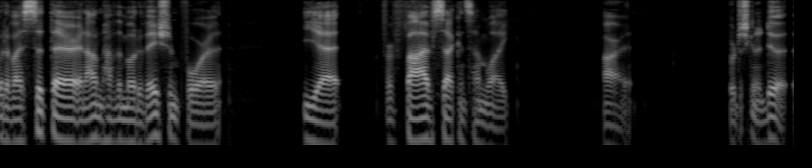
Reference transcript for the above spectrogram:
But if I sit there and I don't have the motivation for it yet, for five seconds, I'm like, all right, we're just going to do it.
